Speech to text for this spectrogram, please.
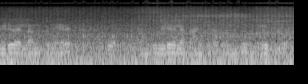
വീഡിയോ എല്ലാം നമുക്ക് നേരെ പോവാം. നമുക്ക് വീഡിയോ എല്ലാം കാണിച്ചിട്ട് അപ്പോൾ നമുക്ക് വീട്ടിൽ പോവാം.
